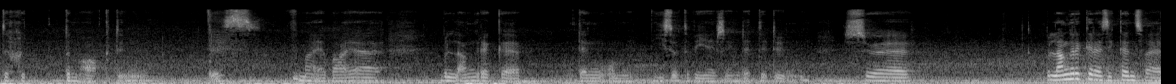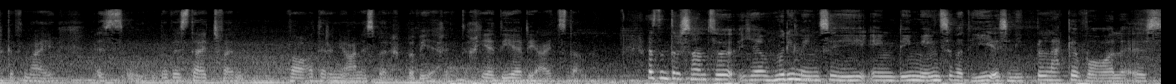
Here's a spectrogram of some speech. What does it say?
te goed te maak doen. Dis vir my 'n baie belangrike ding om hierso te wees en dit te doen. So belangriker as die kunswerke vir my is om bewustheid van water in Johannesburg beweging te gee deur die uitstalling. Dit is interessant so jy ontmoet die mense hier en die mense wat hier is in die plekke waar hulle is,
